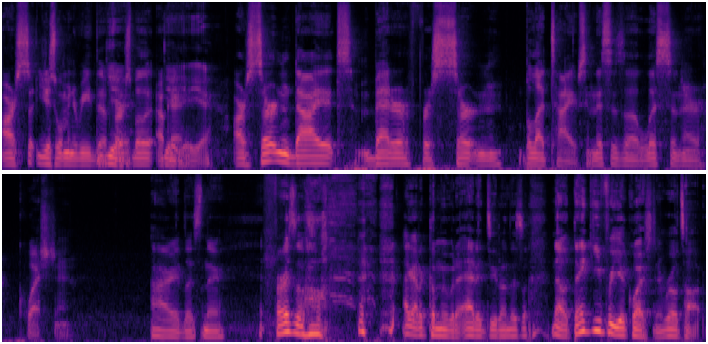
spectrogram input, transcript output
are you just want me to read the Yeah. first bullet? Yeah, Okay. yeah, yeah. Are certain diets better for certain blood types? And this is a listener question. All right, listener. First of all, I gotta come in with an attitude on this one. No, thank you for your question. Real talk.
